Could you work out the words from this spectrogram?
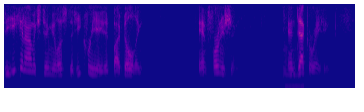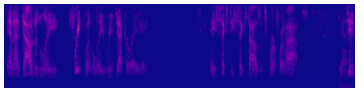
the economic stimulus that he created by building and furnishing and decorating, and undoubtedly frequently redecorating a 66,000 square foot house, yeah. did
